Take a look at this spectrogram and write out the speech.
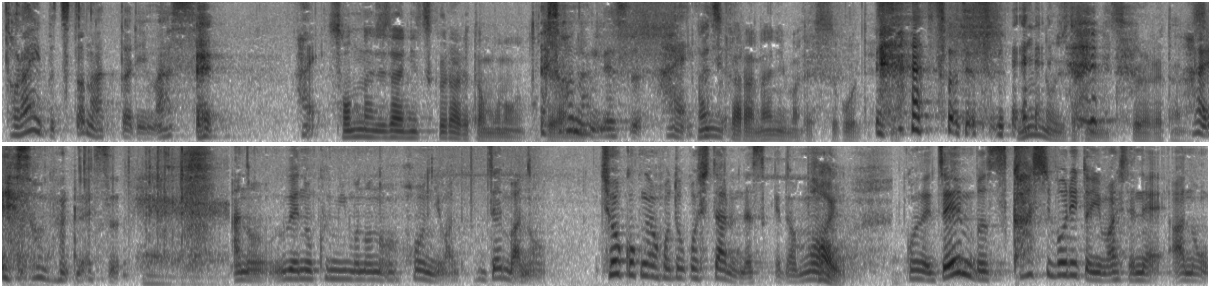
渡来仏となっております。えはい、そんな時代に作られたものをそうなんです。はい、何から何まですごいです。そうですね。明の時代に作られたんです、はい、そうなんです。あの上の組物の本には全部あの彫刻が施してあるんですけども、はい。これ全部透かし彫りと言いましてねあの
